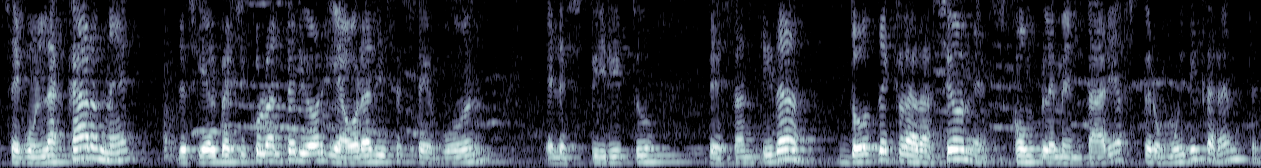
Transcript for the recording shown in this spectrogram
Según la carne, decía el versículo anterior, y ahora dice según el espíritu de santidad. Dos declaraciones complementarias pero muy diferentes.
